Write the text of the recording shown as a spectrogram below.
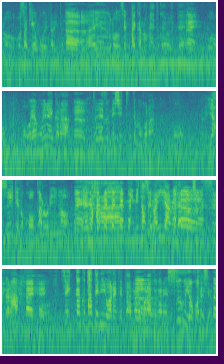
のお酒覚えたりとかああいうのを先輩から飲めとか言われて、はい。もうもう親もいないから、うん。とりあえず飯って言ってもほら安いけど高カロリーのとりはい。あえず腹に満たせばいいやみたいなのを食事するから、はいせっかく縦に言われてたね、うん。お腹がねすぐ横ですよ。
